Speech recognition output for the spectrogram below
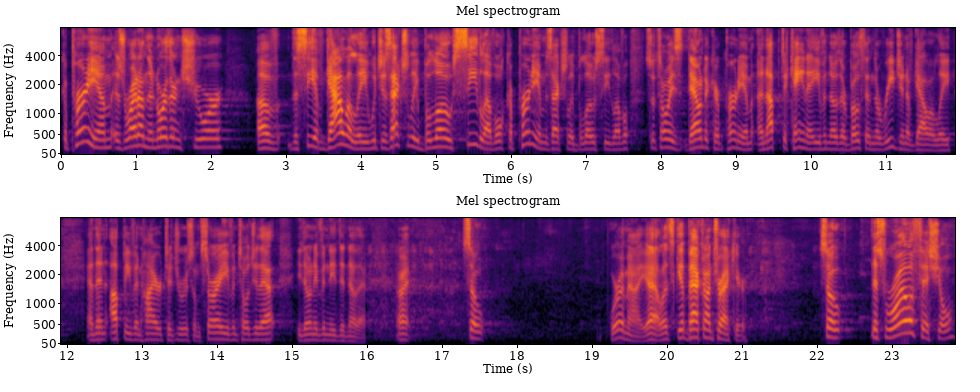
Capernaum is right on the northern shore of the Sea of Galilee, which is actually below sea level. Capernaum is actually below sea level, so it's always down to Capernaum and up to Cana, even though they're both in the region of Galilee, and then up even higher to Jerusalem. Sorry I even told you that. You don't even need to know that. All right. So where am I? Yeah, let's get back on track here. So, this royal official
